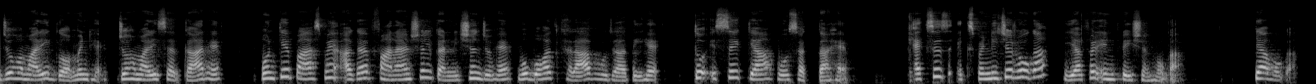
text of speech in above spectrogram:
जो हमारी गवर्नमेंट है, जो हमारी सरकार है उनके पास में अगर फाइनेंशियल कंडीशन जो है, वो बहुत खराब हो जाती है तो इससे क्या हो सकता है? एक्सेस एक्सपेंडिचर होगा या फिर इन्फ्लेशन होगा? क्या होगा?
